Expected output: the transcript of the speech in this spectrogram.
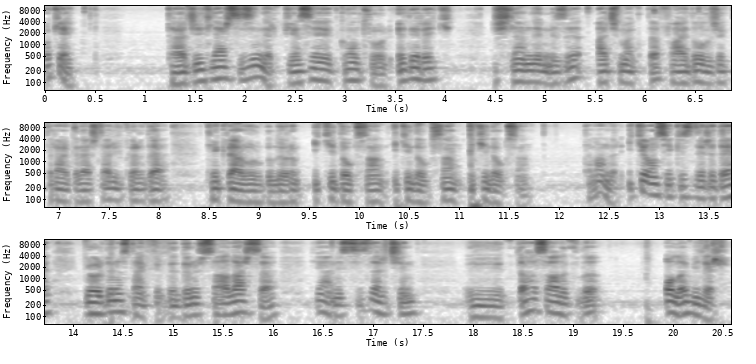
Okey. Tercihler sizindir. Piyasayı kontrol ederek işlemlerinizi açmakta fayda olacaktır arkadaşlar. Yukarıda tekrar vurguluyorum. 2.90, 2.90, 2.90. Tamamdır. 2.18'leri de gördüğünüz takdirde dönüş sağlarsa yani sizler için daha sağlıklı olabilir.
